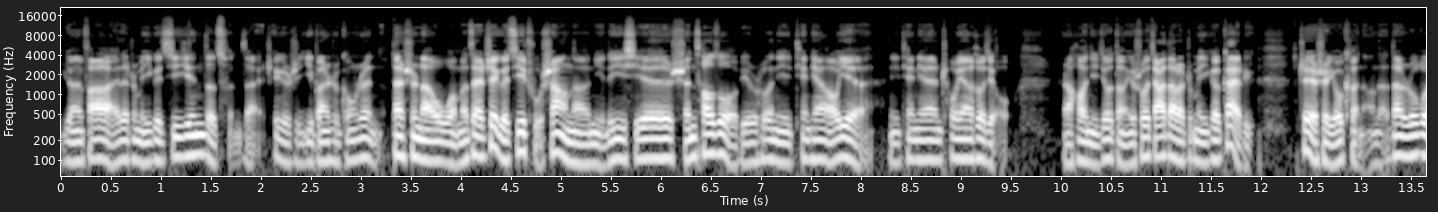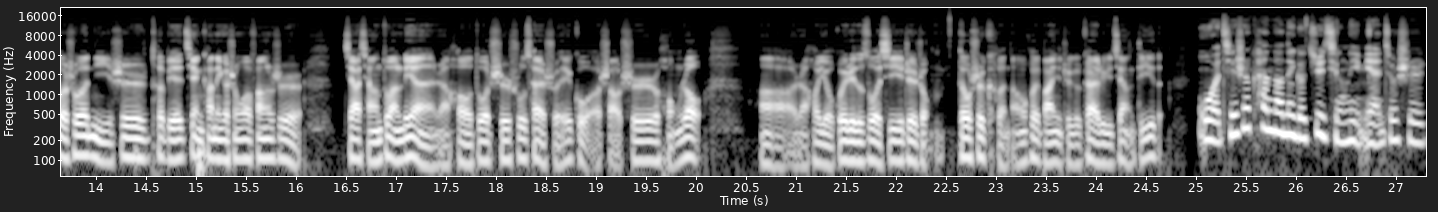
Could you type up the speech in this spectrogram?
原发癌的这么一个基因的存在，这个是一般是公认的。但是呢，我们在这个基础上呢，你的一些神操作，比如说你天天熬夜，你天天抽烟喝酒。然后你就等于说加大了这么一个概率，这也是有可能的。但如果说你是特别健康的一个生活方式，加强锻炼，然后多吃蔬菜水果，少吃红肉，啊、然后有规律的作息，这种都是可能会把你这个概率降低的。我其实看到那个剧情里面，就是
